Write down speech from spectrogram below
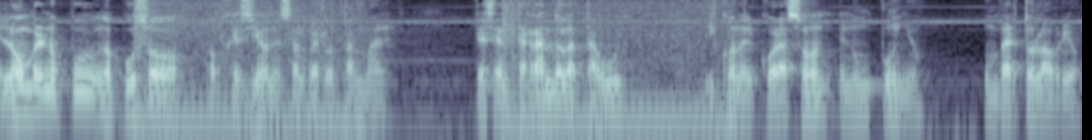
El hombre no, puso objeciones al verlo tan mal. Desenterrando el ataúd y con el corazón en un puño, Humberto lo abrió,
